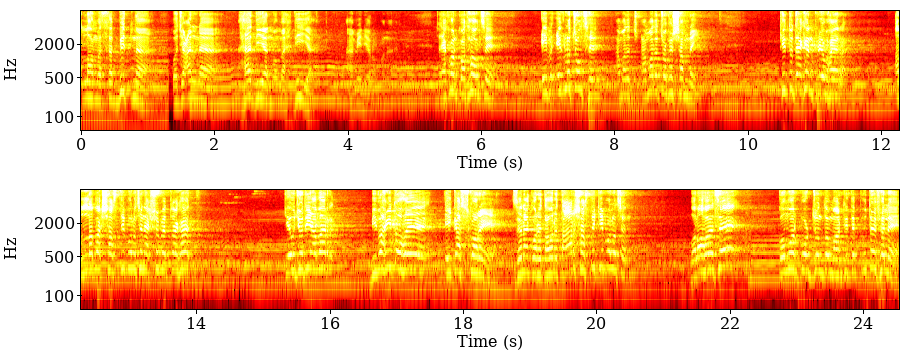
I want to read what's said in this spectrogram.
আল্লাহ সাব্বিতনা ও জালনা হাদিয়ান ও মাহদিয়া। আমিন তো এখন কথা হচ্ছে এগুলো চলছে আমাদের আমাদের চোখের সামনেই। কিন্তু দেখেন প্রিয় ভাইয়েরা আল্লাহবাক শাস্তি বলেছেন একশো বেত্রাঘাত কেউ যদি আবার বিবাহিত হয়ে এই কাজ করে, জেনা করে, তাহলে তার শাস্তি কি বলেছেন? বলা হয়েছে, কোমর পর্যন্ত মাটিতে পুঁতে ফেলে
